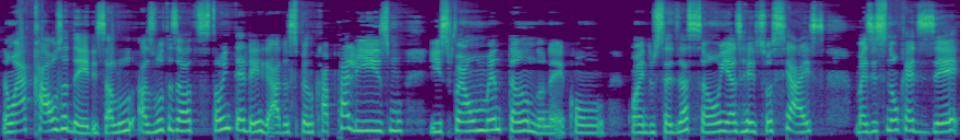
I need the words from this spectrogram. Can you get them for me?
Não é a causa deles. As lutas elas estão interligadas pelo capitalismo, e isso foi aumentando né, com, com a industrialização e as redes sociais. Mas isso não quer dizer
